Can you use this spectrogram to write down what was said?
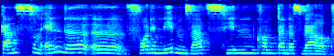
ganz zum Ende äh, vor dem Nebensatz hin kommt dann das Verb,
